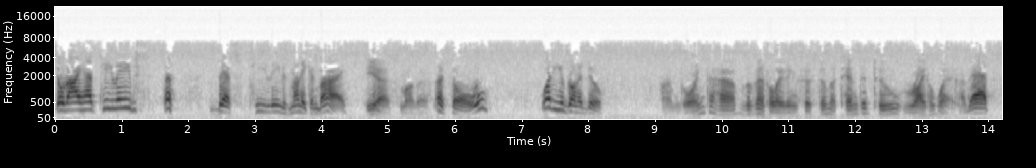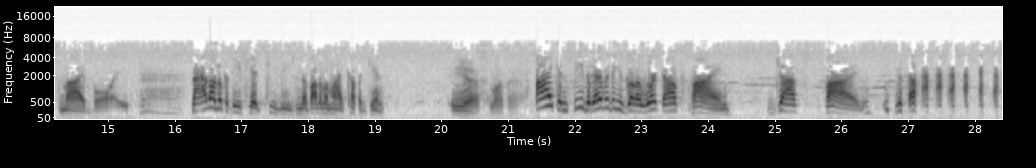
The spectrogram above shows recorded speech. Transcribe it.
Don't I have tea leaves? Best tea leaves money can buy. Yes, Mother. Uh, so, what are you going to do? I'm going to have the ventilating system attended to right away. Now, that's my boy. Now, now look at these here tea leaves in the bottom of my cup of gin. Yes, Mother. I can see that everything's going to work out fine. Just fine.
